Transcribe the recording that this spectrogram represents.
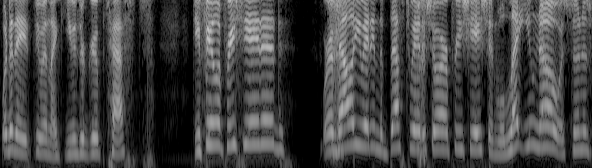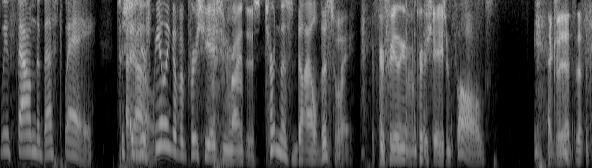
What are they doing? Like user group tests? Do you feel appreciated? We're evaluating the best way to show our appreciation. We'll let you know as soon as we've found the best way to show. As your feeling of appreciation rises, turn this dial this way. If your feeling of appreciation falls, actually, that's that's,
